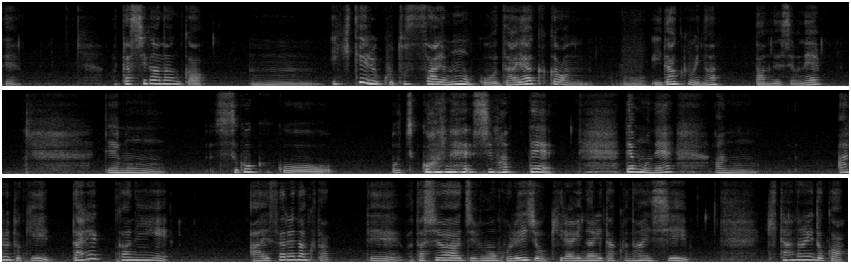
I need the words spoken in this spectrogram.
て私がなんかうん生きていることさえもこう罪悪感を抱くようになったんですよね。でもすごくこう落ち込んでしまってでもねあのある時誰かに愛されなくたって私は自分をこれ以上嫌いになりたくないし汚いとか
